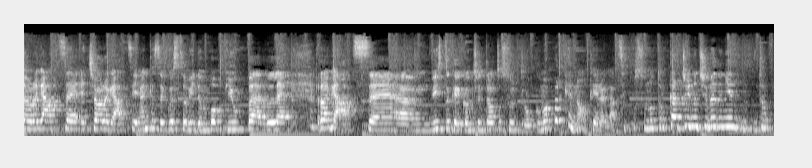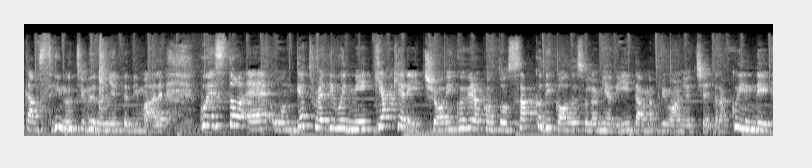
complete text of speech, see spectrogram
Ciao ragazze e ciao ragazzi, anche se questo video è un po' più per le ragazze, ehm, visto che è concentrato sul trucco, ma perché no che i ragazzi possono truccarsi non ci vedo niente, truccarsi non ci vedo niente di male. Questo è un Get Ready With Me chiacchiericcio in cui vi racconto un sacco di cose sulla mia vita, matrimonio eccetera, quindi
